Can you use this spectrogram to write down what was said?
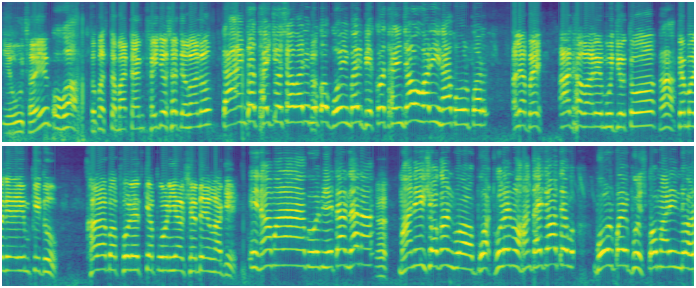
એવું છે એમ? ઓવા તો પછી તમારો ટાઈમ થઈ ગયો છે જવાનો? ટાઈમ તો થઈ ગયો સવારે મૂકો ગોવિંદભાઈ ભેગો થઈને જાઉં વાળી ના બોર પર અલ્યા ભાઈ આજ સવારે હું જ્યો તો મને એમ કીધું ખરા બફોરે જ કે પોણી આવશે બે વાગે? એના મારા બેટા છે ને માની શોગન ભોઠું લઈને હન થઈ જાવ તે બોર પર ભૂસકો મારીને દોર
